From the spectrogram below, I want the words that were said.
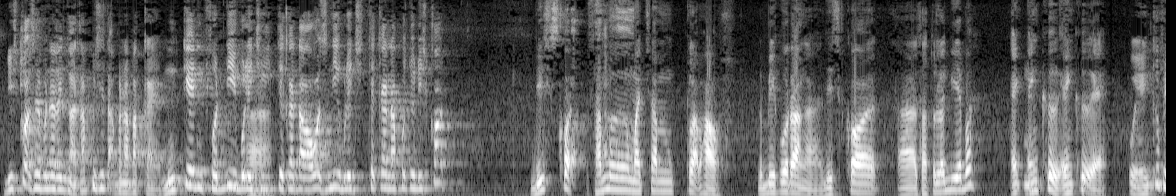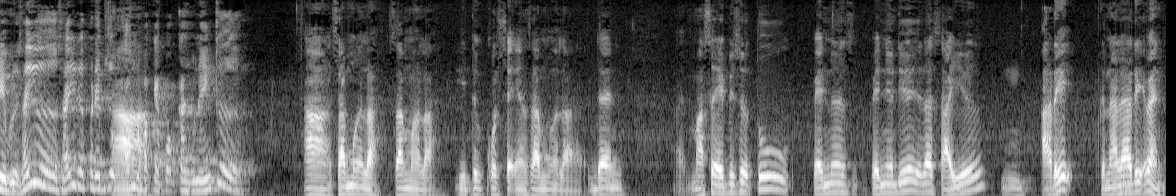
Discord saya pernah dengar tapi saya tak pernah pakai. Mungkin Ferdi boleh ceritakan atau awak sendiri boleh ceritakan apa tu Discord? Discord sama macam Clubhouse. Lebih kurang ah. Discord uh, satu lagi apa? An- Anchor, Anchor eh? Oh, Anchor favourite saya. Saya daripada episod Ah. pertama pakai podcast guna Anchor. Ah, samalah, samalah. Itu konsep yang samalah. Dan ah, masa episod tu panel panel dia adalah saya, Hmm. Arik, kenal Arik kan?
